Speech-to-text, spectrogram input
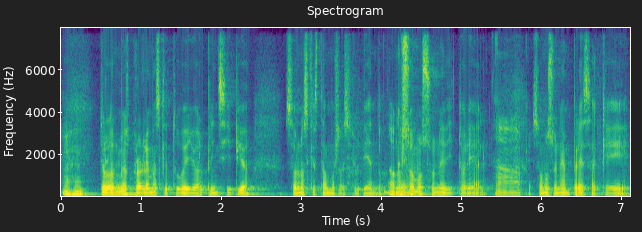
De los mismos problemas que tuve yo al principio son los que estamos resolviendo. No somos un editorial, ah, somos una empresa que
